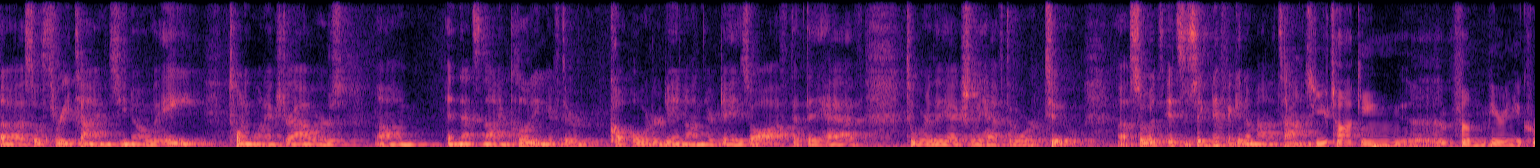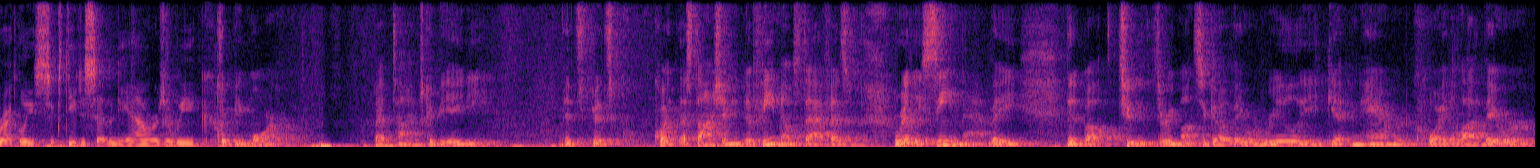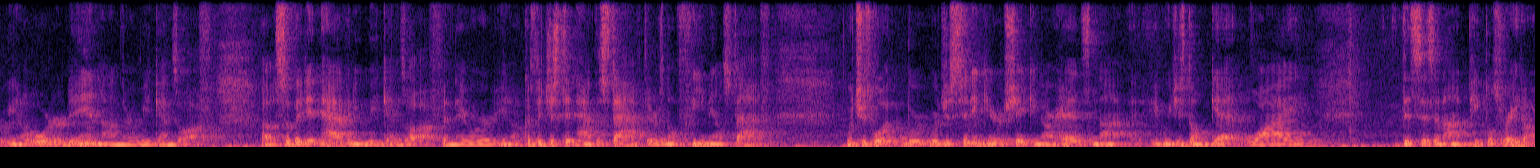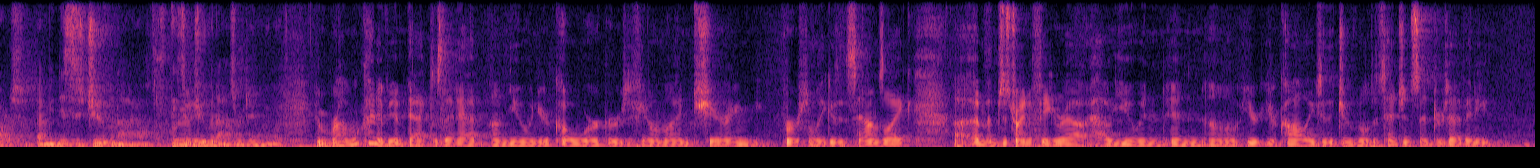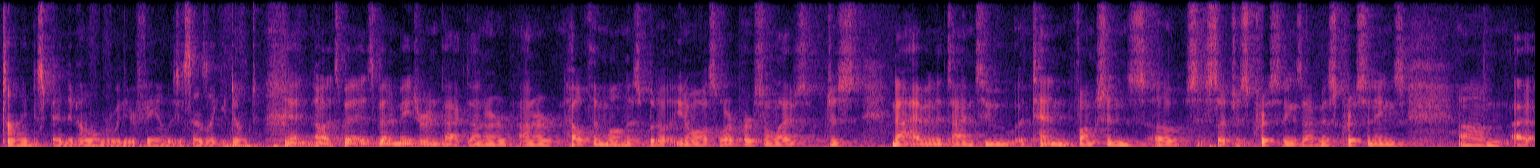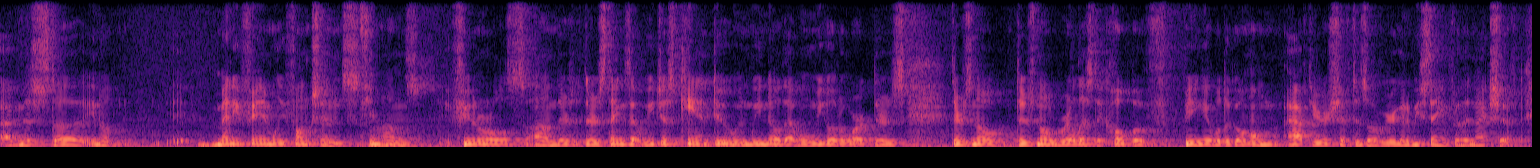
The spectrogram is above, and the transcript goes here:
Uh, so three times, you know, eight, 21 extra hours. Um, and that's not including if they're ordered in on their days off that they have to where they actually have to work too. Uh, so it's, it's a significant amount of time. So you're talking, uh, if I'm hearing you correctly, 60 to 70 hours a week? Could be more at times, could be 80. It's, it's quite astonishing. And the female staff has really seen that. They, they about two three months ago they were really getting hammered quite a lot. They were you know ordered in on their weekends off. Uh, so they didn't have any weekends off, and they were, you know, because they just didn't have the staff. There was no female staff, which is what we're, we're just sitting here shaking our heads. Not, we just don't get why this isn't on people's radars. I mean, this is juvenile. These right. are juveniles we're dealing with. And Ron, what kind of impact does that have on you and your coworkers, if you don't mind sharing personally? Because it sounds like uh, I'm, just trying to figure out how you and, and uh, your, your colleagues at the juvenile detention centers have any time to spend at home or with your families. It sounds like you don't. Yeah, no, it's been it's been a major impact on our on our health and wellness, but uh, you know also our personal lives. Just not having the time to attend functions of such as christenings. I've missed christenings. Um, I, have missed uh, you know many family functions. Funerals. Um, funerals. Um, there's there's things that we just can't do, and we know that when we go to work, there's there's no there's no realistic hope of being able to go home after your shift is over. You're going to be staying for the next shift.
